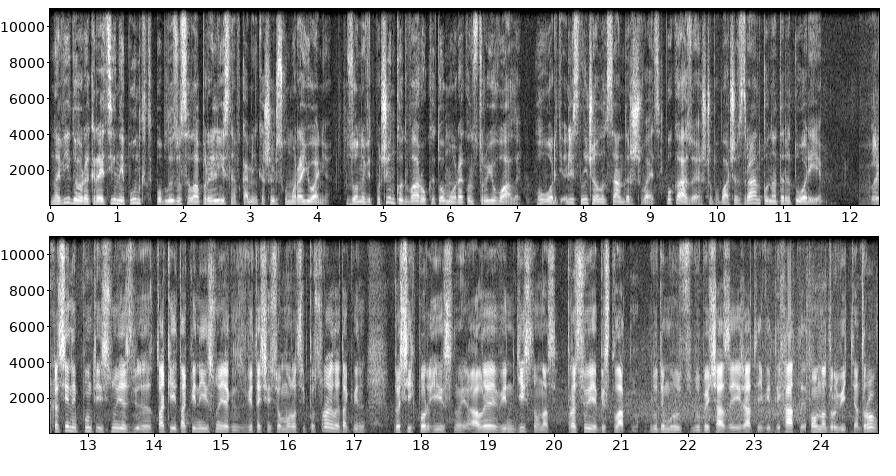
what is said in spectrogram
На відео рекреаційний пункт поблизу села Перелісне в Камінь-Каширському районі. Зону відпочинку два роки тому реконструювали, говорить лісничий Олександр Швець. Показує, що побачив зранку на території. Рекреаційний пункт існує так, і так він і існує, як в 2007 році построїли, так він до сих пор і існує. Але він дійсно у нас працює безплатно. Люди можуть в будь-який час заїжджати і віддихати, повна дровітня дров.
